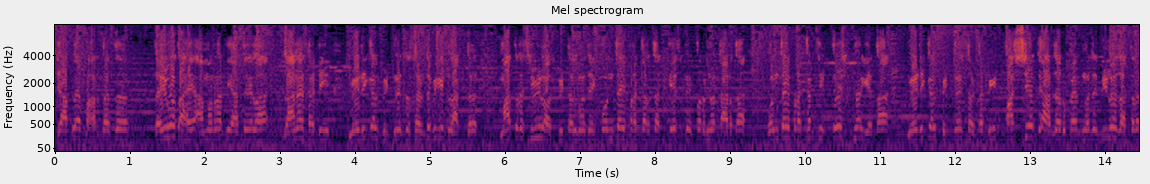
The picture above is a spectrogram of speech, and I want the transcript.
जे आपल्या भारताचं दैवत आहे. अमरनाथ यात्रेला जाण्यासाठी मेडिकल फिटनेसचं सर्टिफिकेट लागतं. मात्र सिव्हिल हॉस्पिटलमध्ये कोणत्याही प्रकारचा केस पेपर न काढता कोणत्याही प्रकारची टेस्ट न घेता मेडिकल फिटनेस सर्टिफिकेट पाचशे ते हजार रुपयांमध्ये दिलं जातं.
